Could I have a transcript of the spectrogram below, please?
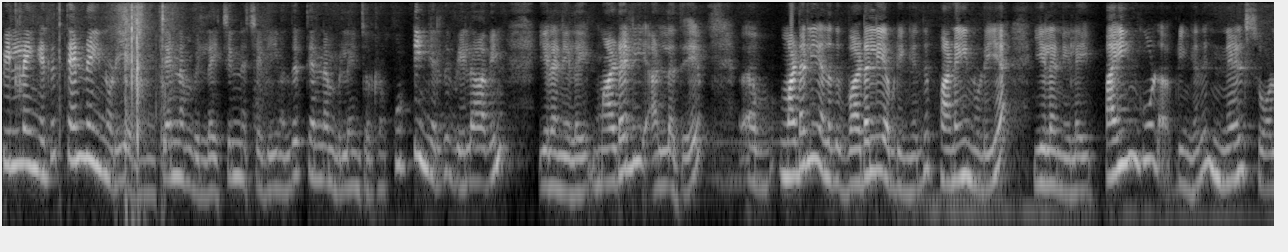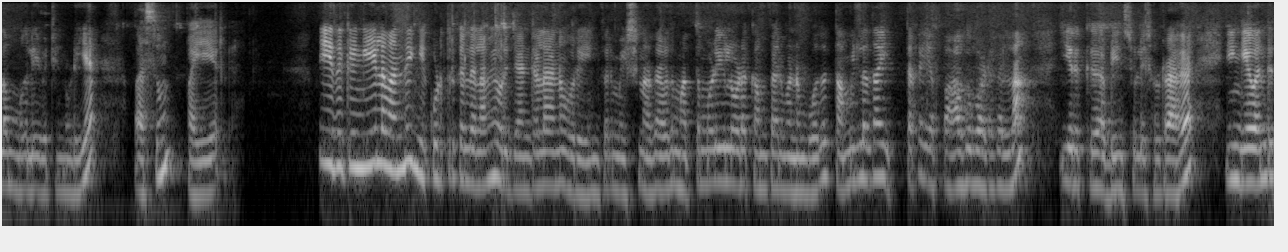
பிள்ளைங்கிறது தென்னையினுடைய இளநிலை. தென்னம்பிள்ளை சின்ன செடி வந்து தென்னம்பிள்ளைன்னு சொல்கிறோம் குட்டிங்கிறது விழாவின் இளநிலை. மடலி அல்லது மடலி அல்லது வடலி அப்படிங்கிறது பனையினுடைய இளநிலை. பைங்கூழ் அப்படிங்கிறது நெல் சோளம் முதலியவற்றினுடைய பசும் பயிர். இதுக்கு கீழே வந்து இங்கே கொடுத்துருக்கிறது எல்லாமே ஒரு ஜென்ரலான ஒரு இன்ஃபர்மேஷன் அதாவது மற்ற மொழிகளோட கம்பேர் பண்ணும்போது தமிழில் தான் இத்தகைய பாகுபாடுகள்லாம் இருக்குது அப்படின்னு சொல்லி சொல்கிறாங்க இங்கே வந்து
